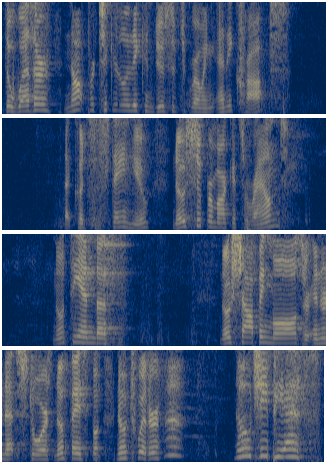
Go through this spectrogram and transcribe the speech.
The weather, not particularly conducive to growing any crops that could sustain you. No supermarkets around. No tiendas. No shopping malls or internet stores. No Facebook. No Twitter. no GPS.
